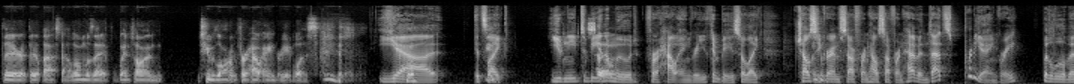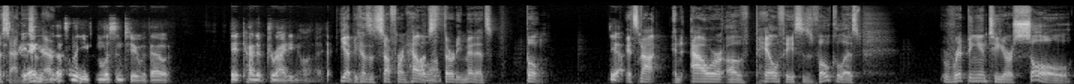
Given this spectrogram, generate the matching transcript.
their their last album was that it went on too long for how angry it was. yeah, it's like you need to be in a mood for how angry you can be. So like Chelsea Mhm. Grin Suffer in Hell Suffer in Heaven, that's pretty angry with a little bit of sadness in there. That's something you can listen to without it kind of dragging on. I think. Yeah, because it's suffering hell. It's Uh-huh. 30 minutes. Boom. Yeah. It's not an hour of Paleface's vocalist ripping into your soul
